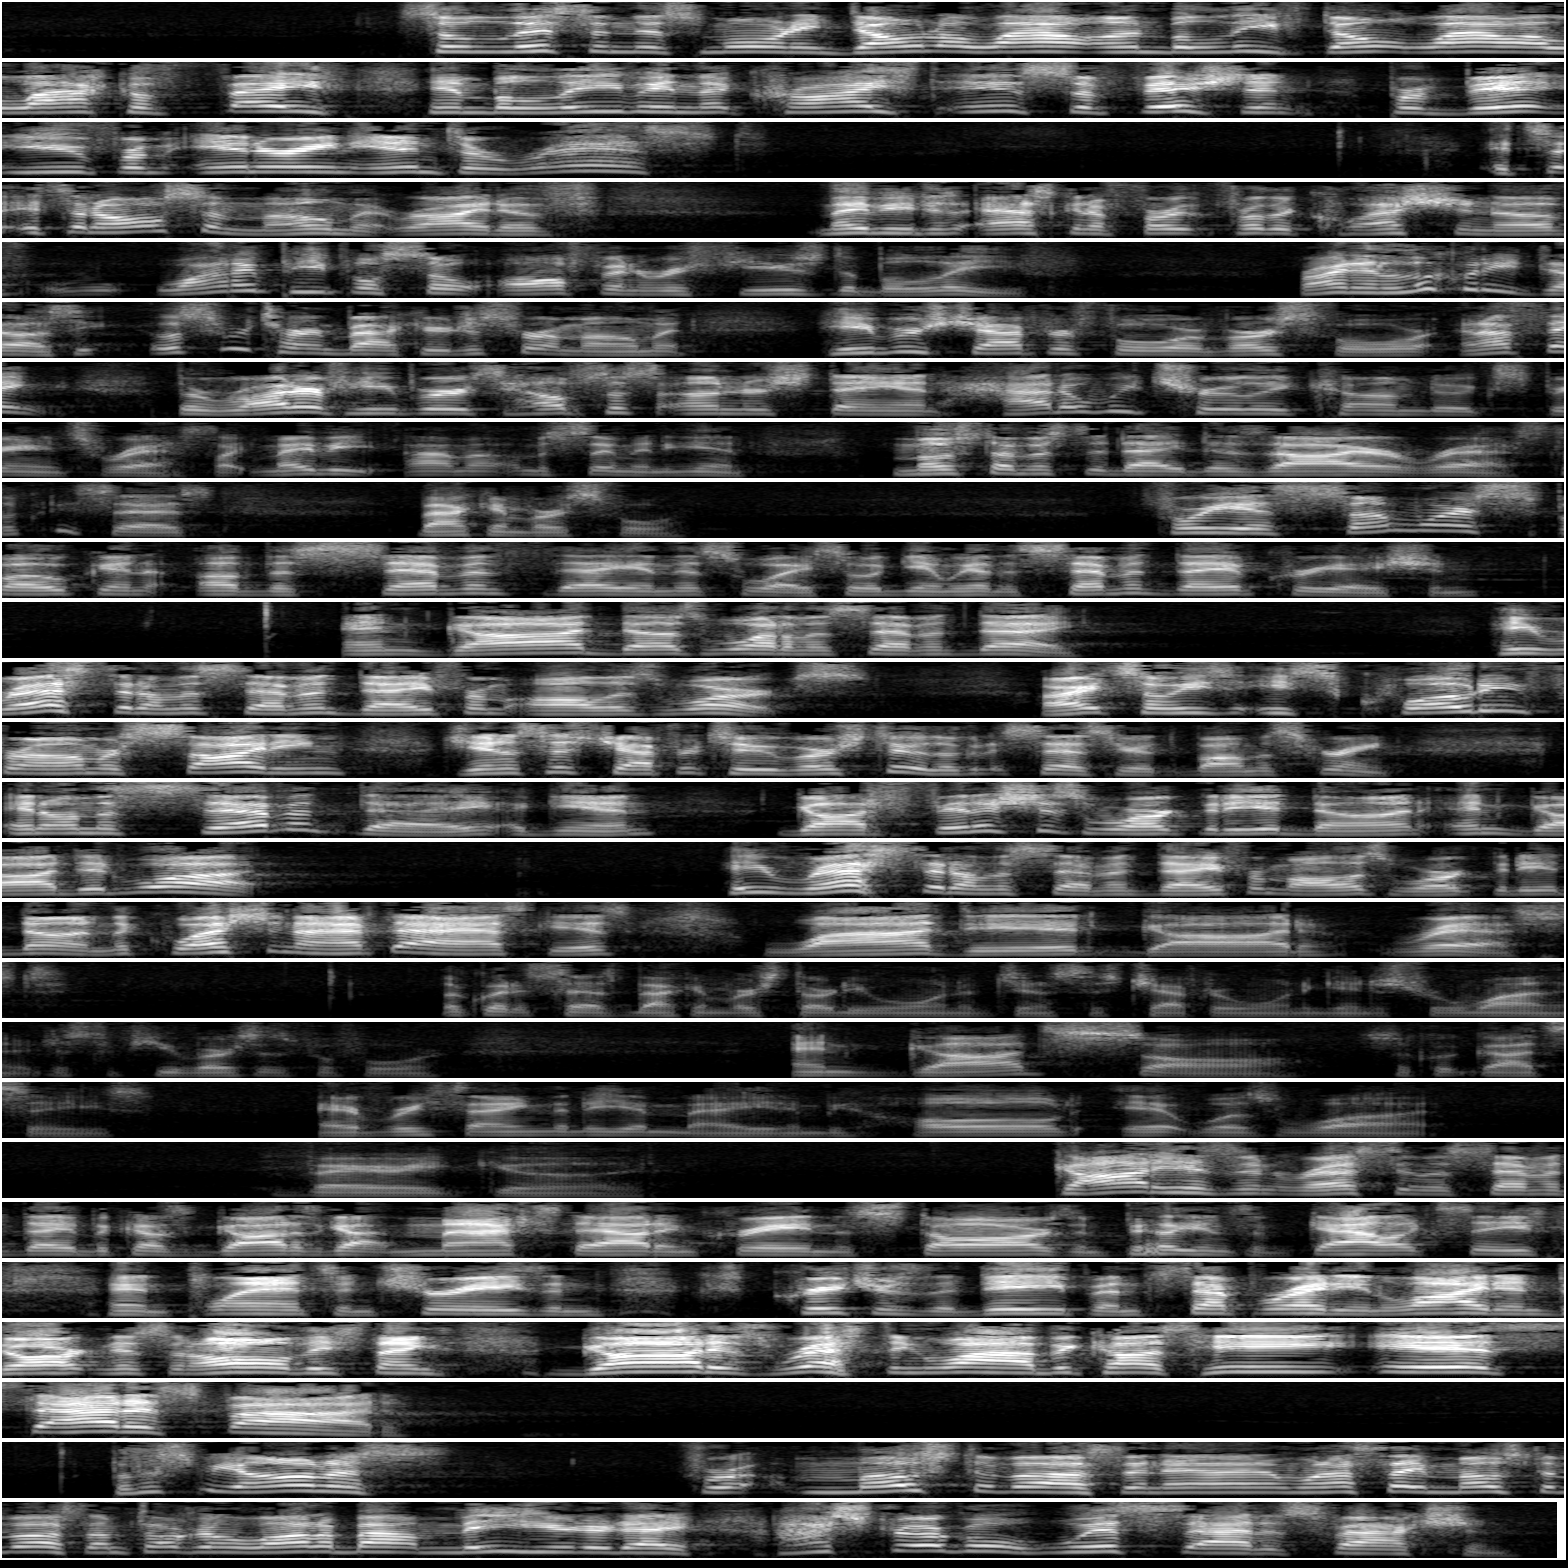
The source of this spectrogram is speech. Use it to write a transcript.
So listen this morning. Don't allow unbelief. Don't allow a lack of faith in believing that Christ is sufficient prevent you from entering into rest. It's, it's an awesome moment, right? Of maybe just asking a further question of why do people so often refuse to believe? Right? And look what he does. He, let's return back here just for a moment. Hebrews chapter 4, verse 4. And I think the writer of Hebrews helps us understand how do we truly come to experience rest? Like maybe, I'm, I'm assuming again, most of us today desire rest. Look what he says back in verse 4. For he has somewhere spoken of the seventh day in this way. So again, we have the seventh day of creation. And God does what on the seventh day? He rested on the seventh day from all his works. Alright, so he's, he's quoting from or citing Genesis chapter 2 verse 2. Look what it says here at the bottom of the screen. And on the seventh day, again, God finished his work that he had done and God did what? He rested on the seventh day from all his work that he had done. The question I have to ask is, why did God rest? Look what it says back in verse 31 of Genesis chapter 1 again, just rewind it, just a few verses before. And God saw, so look what God sees, everything that he had made, and behold, it was what? Very good. God isn't resting the seventh day because God has got maxed out in creating the stars and billions of galaxies and plants and trees and creatures of the deep and separating light and darkness and all these things. God is resting. Why? Because He is satisfied. But let's be honest, for most of us, and uh, when I say most of us, I'm talking a lot about me here today, I struggle with satisfaction.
